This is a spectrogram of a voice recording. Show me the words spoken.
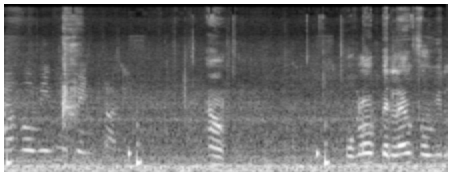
เอาโฟวินให้เป็นก่อนอ้าวพวกเราเป็นแล้วโฟวิน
